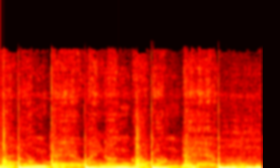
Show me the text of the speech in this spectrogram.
go down there.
